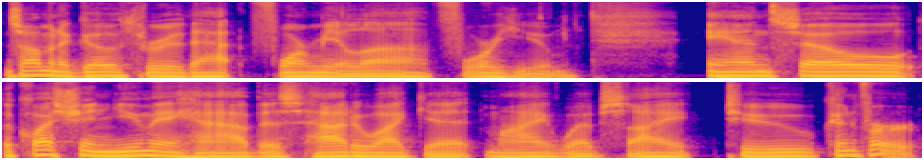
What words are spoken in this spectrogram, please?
And so I'm going to go through that formula for you. And so the question you may have is how do I get my website to convert?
